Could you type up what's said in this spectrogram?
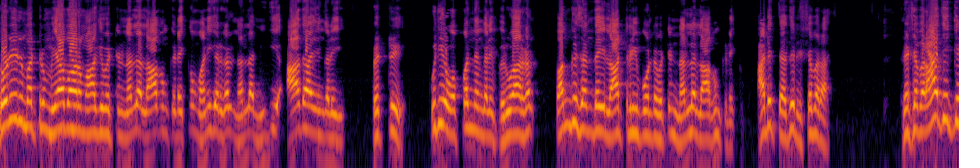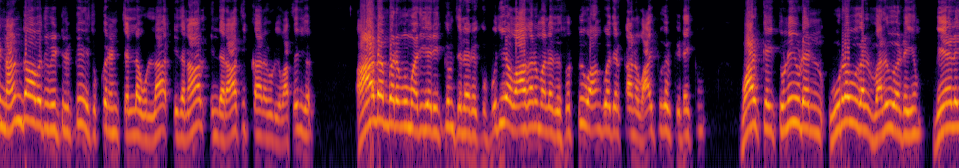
தொழில் மற்றும் வியாபாரம் ஆகியவற்றில் நல்ல லாபம் கிடைக்கும். வணிகர்கள் நல்ல நிதி ஆதாயங்களை பெற்று புதிய ஒப்பந்தங்களை பெறுவார்கள். பங்கு சந்தை லாட்டரி போன்றவற்றில் நல்ல லாபம் கிடைக்கும். அடுத்தது ரிஷபராசி. ரிஷபராசிக்கு நான்காவது வீட்டிற்கு சுக்கரன் செல்ல உள்ளார். இதனால் இந்த ராசிக்காரர்களுடைய வசதிகள் ஆடம்பரமும் அதிகரிக்கும். சிலருக்கு புதிய வாகனம் அல்லது சொத்து வாங்குவதற்கான வாய்ப்புகள் கிடைக்கும். வாழ்க்கை துணையுடன் உறவுகள் வலுவடையும். வேலை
